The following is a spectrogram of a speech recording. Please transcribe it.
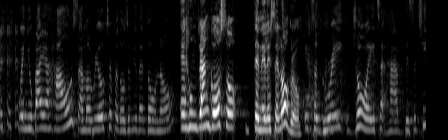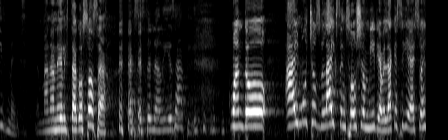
When you buy a house, I'm a realtor. For those of you that don't know, es un gran gozo tener ese logro. it's a great joy to have this achievement. La hermana Nelly está gozosa. Our sister Nelly is happy. Cuando hay muchos likes en social media, ¿verdad que sí? Eso es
